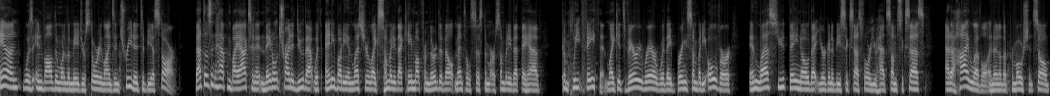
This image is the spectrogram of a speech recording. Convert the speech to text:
and was involved in one of the major storylines and treated to be a star. That doesn't happen by accident, and they don't try to do that with anybody unless you're like somebody that came up from their developmental system or somebody that they have complete faith in. Like it's very rare where they bring somebody over unless you they know that you're going to be successful or you had some success at a high level in another promotion. So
